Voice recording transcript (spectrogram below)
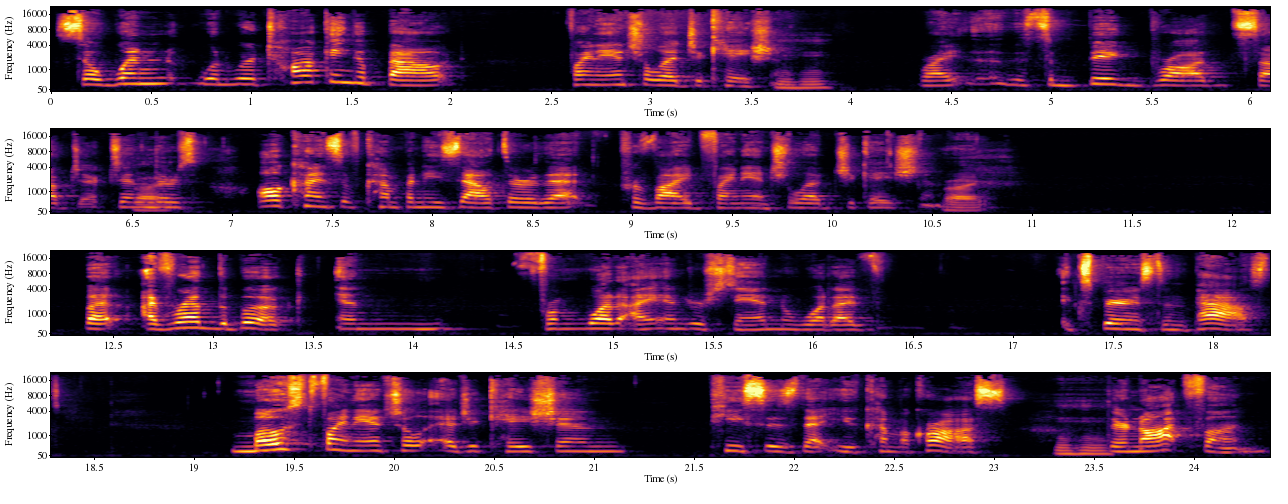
So when when we're talking about financial education, Mm-hmm. right? It's a big, broad subject, and Right. there's all kinds of companies out there that provide financial education. Right. But I've read the book, and from what I understand and what I've experienced in the past, most financial education pieces that you come across, Mm-hmm. they're not fun.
